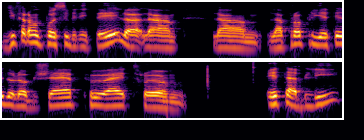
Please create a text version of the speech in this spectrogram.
différentes possibilités. La, propriété de l'objet peut être euh, établie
